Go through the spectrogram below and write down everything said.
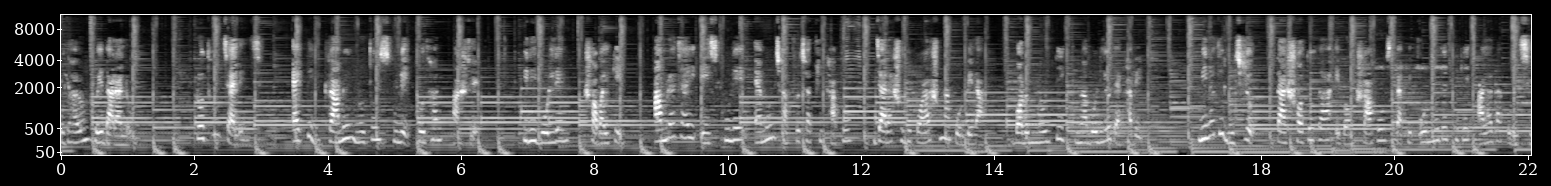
উদাহরণ হয়ে দাঁড়াল। প্রথম চ্যালেঞ্জ একদিন গ্রামের নতুন স্কুলে প্রধান আসলেন। তিনি বললেন, সবাইকে আমরা চাই এই স্কুলে এমন ছাত্রছাত্রী থাকুক যারা শুধু পড়াশোনা করবে না, বরং নৈতিক গুণাবলীও দেখাবে। মিনতি বুঝল, তার সততা এবং সাহস তাকে অন্যদের থেকে আলাদা করেছে।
